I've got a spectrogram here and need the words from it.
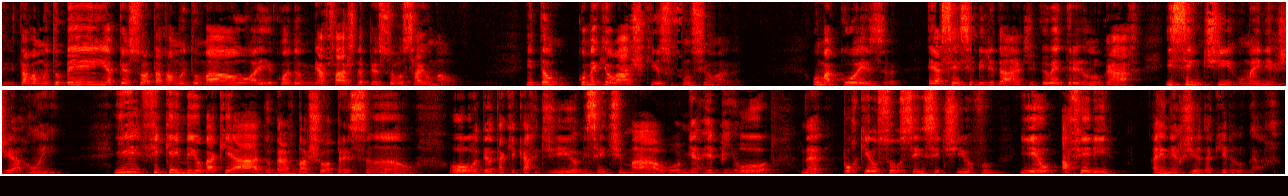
estava é, muito bem, a pessoa estava muito mal, aí quando eu me afasto da pessoa, eu saio mal. Então, como é que eu acho que isso funciona? Uma coisa é a sensibilidade. Eu entrei no lugar e senti uma energia ruim. E fiquei meio baqueado, baixou a pressão, ou deu taquicardia, ou me senti mal, ou me arrepiou, né? Porque eu sou sensitivo e eu aferi a energia daquele lugar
